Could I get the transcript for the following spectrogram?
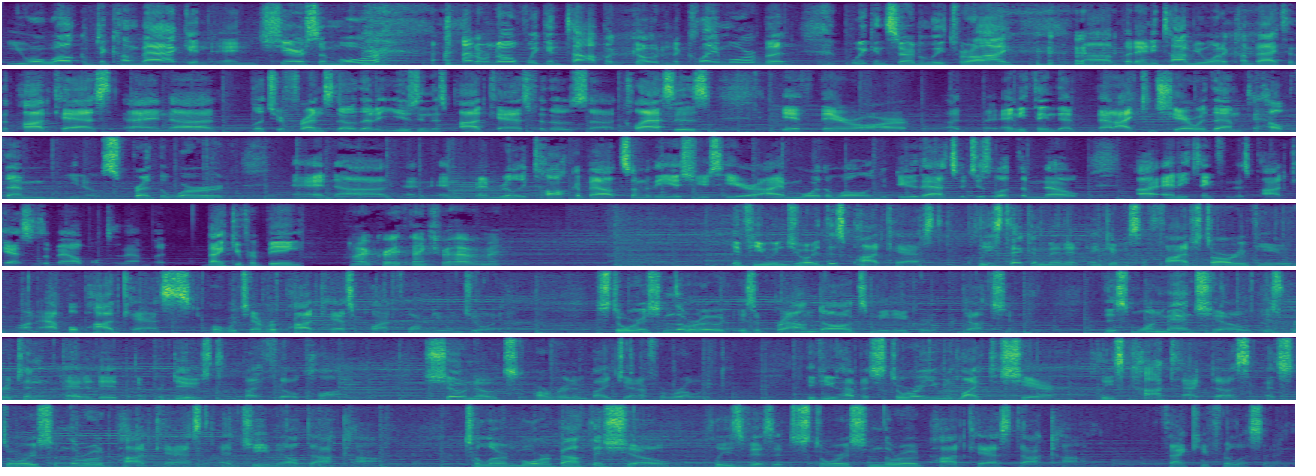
you are welcome to come back and, and share some more. I don't know if we can top a goat and a claymore, but we can certainly try. Uh, but anytime you want to come back to the podcast and uh, let your friends know that are using this podcast for those uh, classes, if there are uh, anything that, that I can share with them to help them, you know, spread the word and, uh, and, and, and really talk about some of the issues here, I'm more than willing to do that. So just let them know uh, anything from this podcast is available to them. But thank you for being. All right, great. Thanks for having me. If you enjoyed this podcast, please take a minute and give us a five star review on Apple Podcasts or whichever podcast platform you enjoy. Stories from the Road is a Brown Dogs Media Group production. This one man show is written, edited, and produced by Phil Klein. Show notes are written by Jennifer Roig. If you have a story you would like to share, please contact us at storiesfromtheroadpodcast at gmail.com. To learn more about this show, please visit storiesfromtheroadpodcast.com. Thank you for listening.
